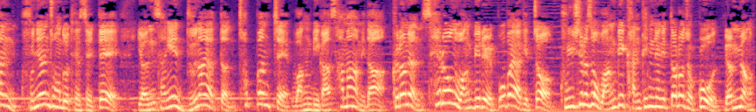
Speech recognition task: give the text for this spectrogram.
한 9년 정도 됐을 때 연상의 누나였던 첫 번째 왕비가 사망합니다. 그러면 새로운 왕비를 뽑아야겠죠. 궁실에서 왕비 간택령이 떨어졌고 몇명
